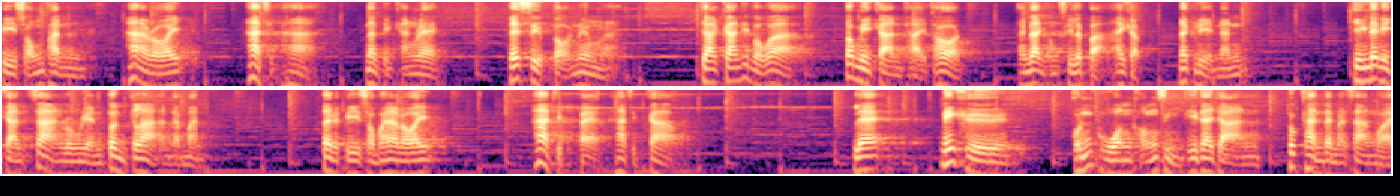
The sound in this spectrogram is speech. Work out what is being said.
ปี 2555 นั่นเป็นครั้งแรก และสืบต่อเนื่องมา จากการที่บอกว่าต้องมีการถ่ายทอดทางด้านของศิลปะให้กับนักเรียนนั้น จึงได้มีการสร้างโรงเรียนต้นกล้าอันดามัน ตั้งแต่ปี 2558-59 และนี่คือผลพวงของสิ่งที่อาจารย์ทุกท่านได้มาสร้างไว้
